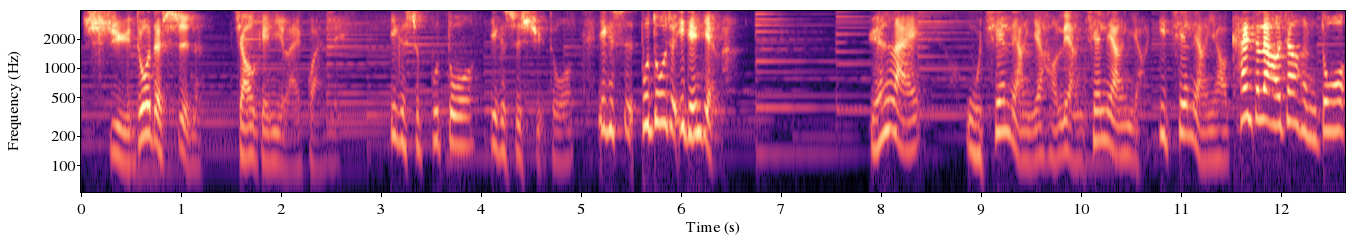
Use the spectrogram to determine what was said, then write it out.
许多的事呢。”交给你来管理，一个是不多，一个是许多，一个是不多就一点点了。原来五千两也好，两千两也好，一千两也好，看起来好像很多，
